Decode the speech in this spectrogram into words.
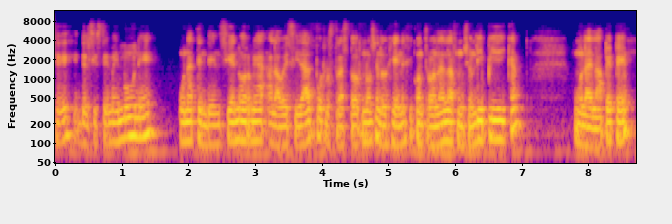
del sistema inmune, una tendencia enorme a la obesidad por los trastornos en los genes que controlan la función lipídica, como la del APP,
